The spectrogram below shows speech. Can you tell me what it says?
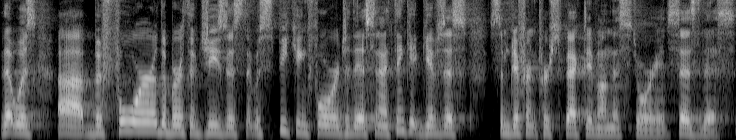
that was uh, before the birth of Jesus that was speaking forward to this. And I think it gives us some different perspective on this story. It says this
